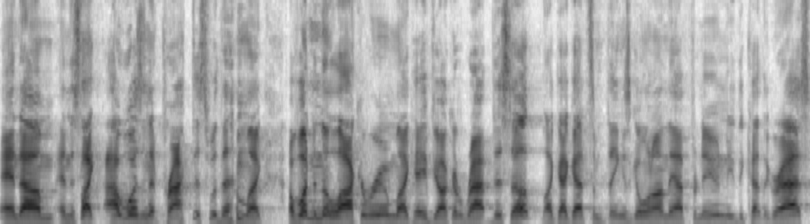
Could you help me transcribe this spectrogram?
And, um, and it's like, I wasn't at practice with them. like, I wasn't in the locker room, like, hey, if y'all could wrap this up, like, I got some things going on in the afternoon, need to cut the grass.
